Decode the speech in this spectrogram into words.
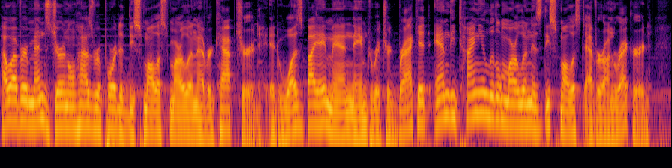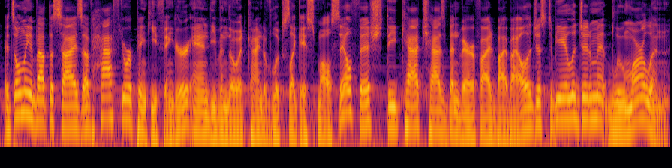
However, Men's Journal has reported the smallest marlin ever captured. It was by a man named Richard Brackett, and the tiny little marlin is the smallest ever on record. It's only about the size of half your pinky finger, and even though it kind of looks like a small sailfish, the catch has been verified by biologists to be a legitimate blue marlin.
